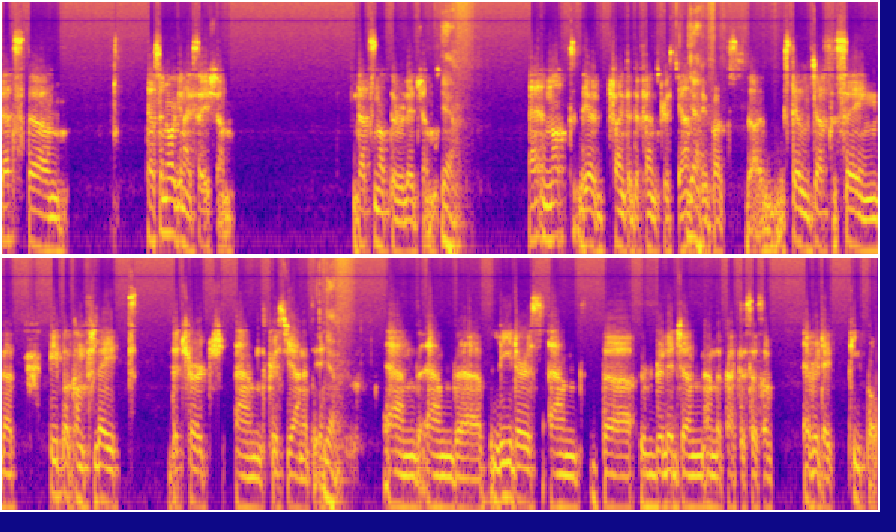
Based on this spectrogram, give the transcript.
that's the that's an organization. That's not the religion. Yeah. And not they're trying to defend Christianity, Yeah. but uh, still just saying that people conflate the church and Christianity Yeah. and and uh, leaders and the religion and the practices of everyday people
